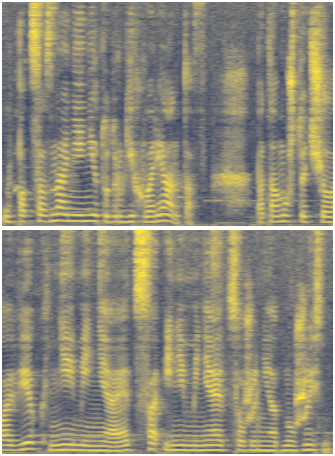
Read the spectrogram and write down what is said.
у подсознания нету других вариантов, потому что человек не меняется и не меняется уже ни одну жизнь.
